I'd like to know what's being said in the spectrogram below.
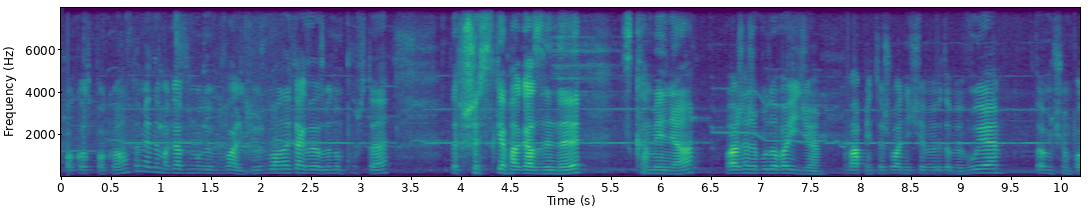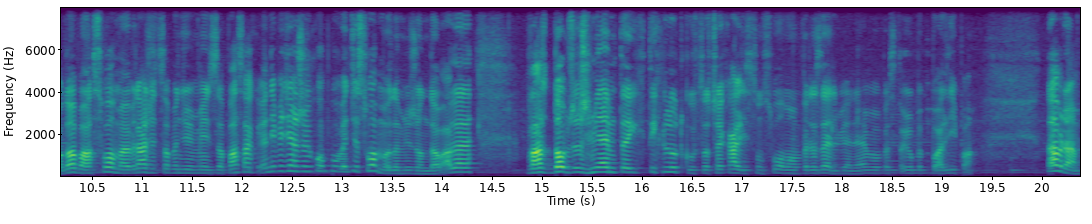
Spoko, spoko. Ten jeden magazyn mogę wywalić już, bo one i tak zaraz będą puste. Te wszystkie magazyny z kamienia. Ważne, że budowa idzie. Wapień też ładnie się wydobywuje. To mi się podoba. Słomę, w razie co będziemy mieć w zapasach. Ja nie wiedziałem, że chłopu będzie słomy ode mnie żądał, ale dobrze, że miałem tych, tych ludków, co czekali z tą słomą w rezerwie, nie? Bo bez tego by była lipa. Dobra.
